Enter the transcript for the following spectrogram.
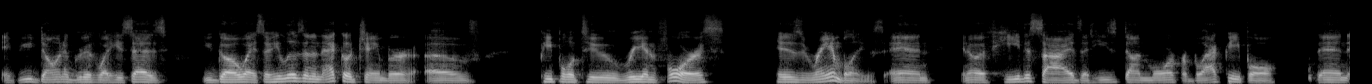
If you don't agree with what he says, you go away. So he lives in an echo chamber of people to reinforce his ramblings. And, you know, if he decides that he's done more for black people than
